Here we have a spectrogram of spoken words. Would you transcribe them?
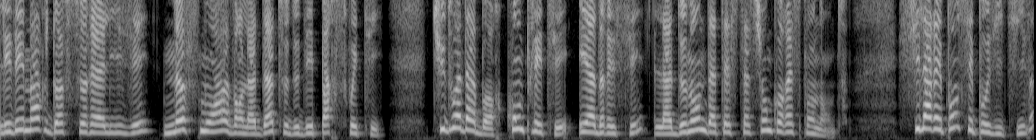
les démarches doivent se réaliser 9 mois avant la date de départ souhaitée. Tu dois d'abord compléter et adresser la demande d'attestation correspondante. Si la réponse est positive,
